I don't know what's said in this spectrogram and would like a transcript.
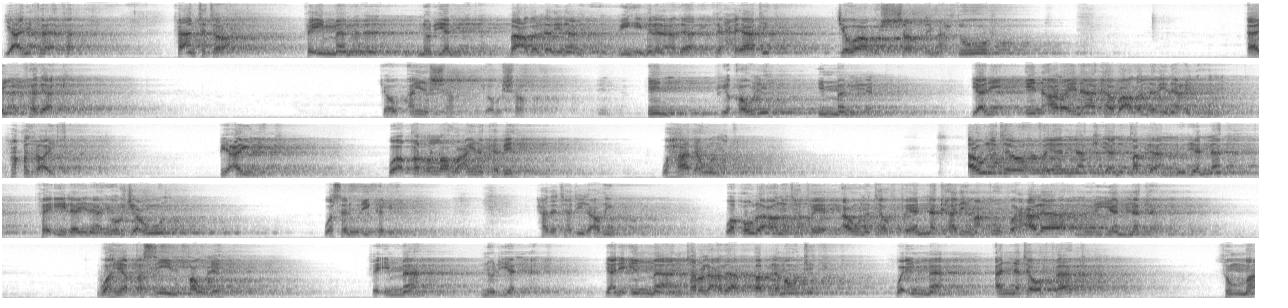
يعني ف... ف... فأنت تراه. فإما نرينك بعض الذي نعدهم به من العذاب في حياتك جواب الشرط محذوف. أي فذاك. جواب أين الشرط؟ جواب الشرط. إن في قوله إما نرينك. يعني إن أريناك بعض الذي نعدهم فقد رأيته بعينك وأقر الله عينك به وهذا هو المطلوب. أو نتوفينك يعني قبل أن نرينك فإلينا يرجعون وسنريك به هذا تهديد عظيم. وقول أو, نتوفي أو نتوفينك هذه معطوفة على نرينك. وهي قسيم قوله فإما نرينك يعني إما أن ترى العذاب قبل موتك وإما أن نتوفاك ثم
